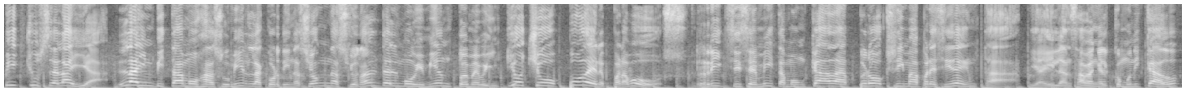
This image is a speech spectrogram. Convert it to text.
Pichu Celaya. La invitamos a asumir la coordinación nacional del movimiento M28, poder para vos. Rixi Semita Moncada, próxima presidenta. Y ahí lanzaban el comunicado.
